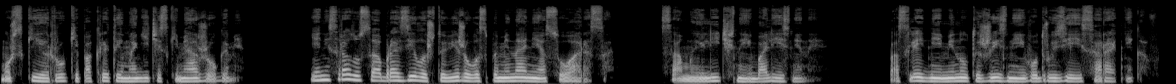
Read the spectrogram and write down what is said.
мужские руки, покрытые магическими ожогами. Я не сразу сообразила, что вижу воспоминания Суареса, самые личные и болезненные. Последние минуты жизни его друзей и соратников.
